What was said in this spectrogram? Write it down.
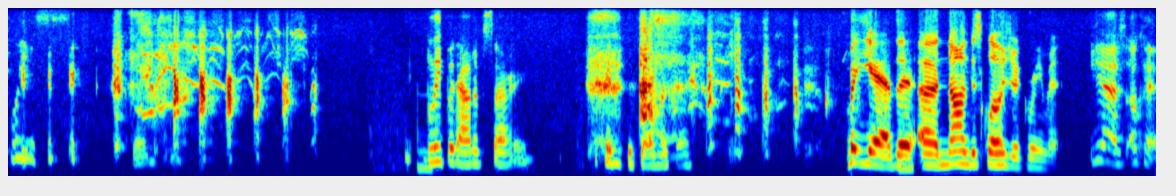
for your. Bleep it out. I'm sorry. but yeah, the uh, non-disclosure agreement. Yes. Okay.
